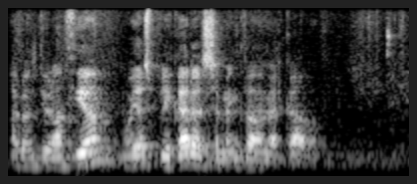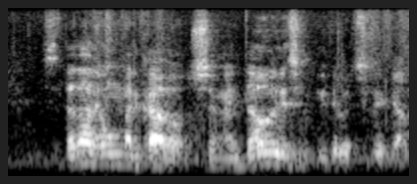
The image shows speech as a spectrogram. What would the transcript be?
A continuación voy a explicar el segmento de mercado. Se trata de un mercado segmentado y diversificado.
